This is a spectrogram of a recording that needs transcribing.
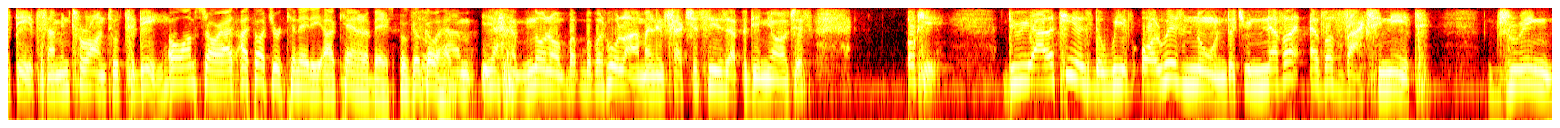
States. I'm in Toronto today. Oh, I'm sorry. I, I thought you were Canadian, uh, Canada based, but go, So, go ahead. Um, yeah, no, no, but, but, but hold on. I'm an infectious disease epidemiologist. Okay. The reality is that we've always known that you never ever vaccinate during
